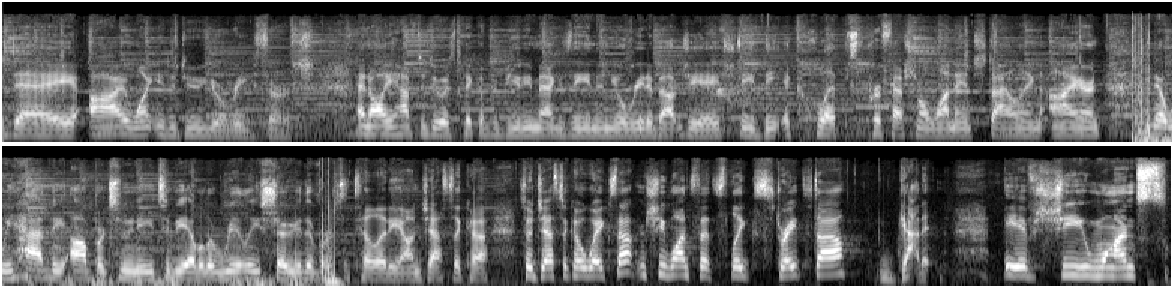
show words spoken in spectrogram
Today, I want you to do your research. And all you have to do is pick up a beauty magazine and you'll read about GHD, the Eclipse Professional One Inch Styling Iron. You know, we had the opportunity to be able to really show you the versatility on Jessica. So Jessica wakes up and she wants that sleek, straight style. Got it. If she wants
